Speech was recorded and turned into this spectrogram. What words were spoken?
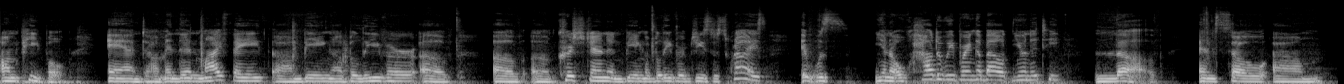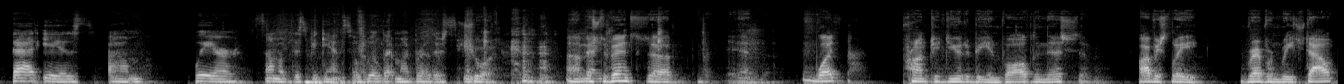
um, people. And and then my faith being a believer of of uh, Christian and being a believer of Jesus Christ it was you know how do we bring about unity? Love. And so that is um, where some of this began so we'll let my brothers speak. Sure. Uh, Mr. Bentz, uh, what prompted you to be involved in this? Obviously, Reverend reached out.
